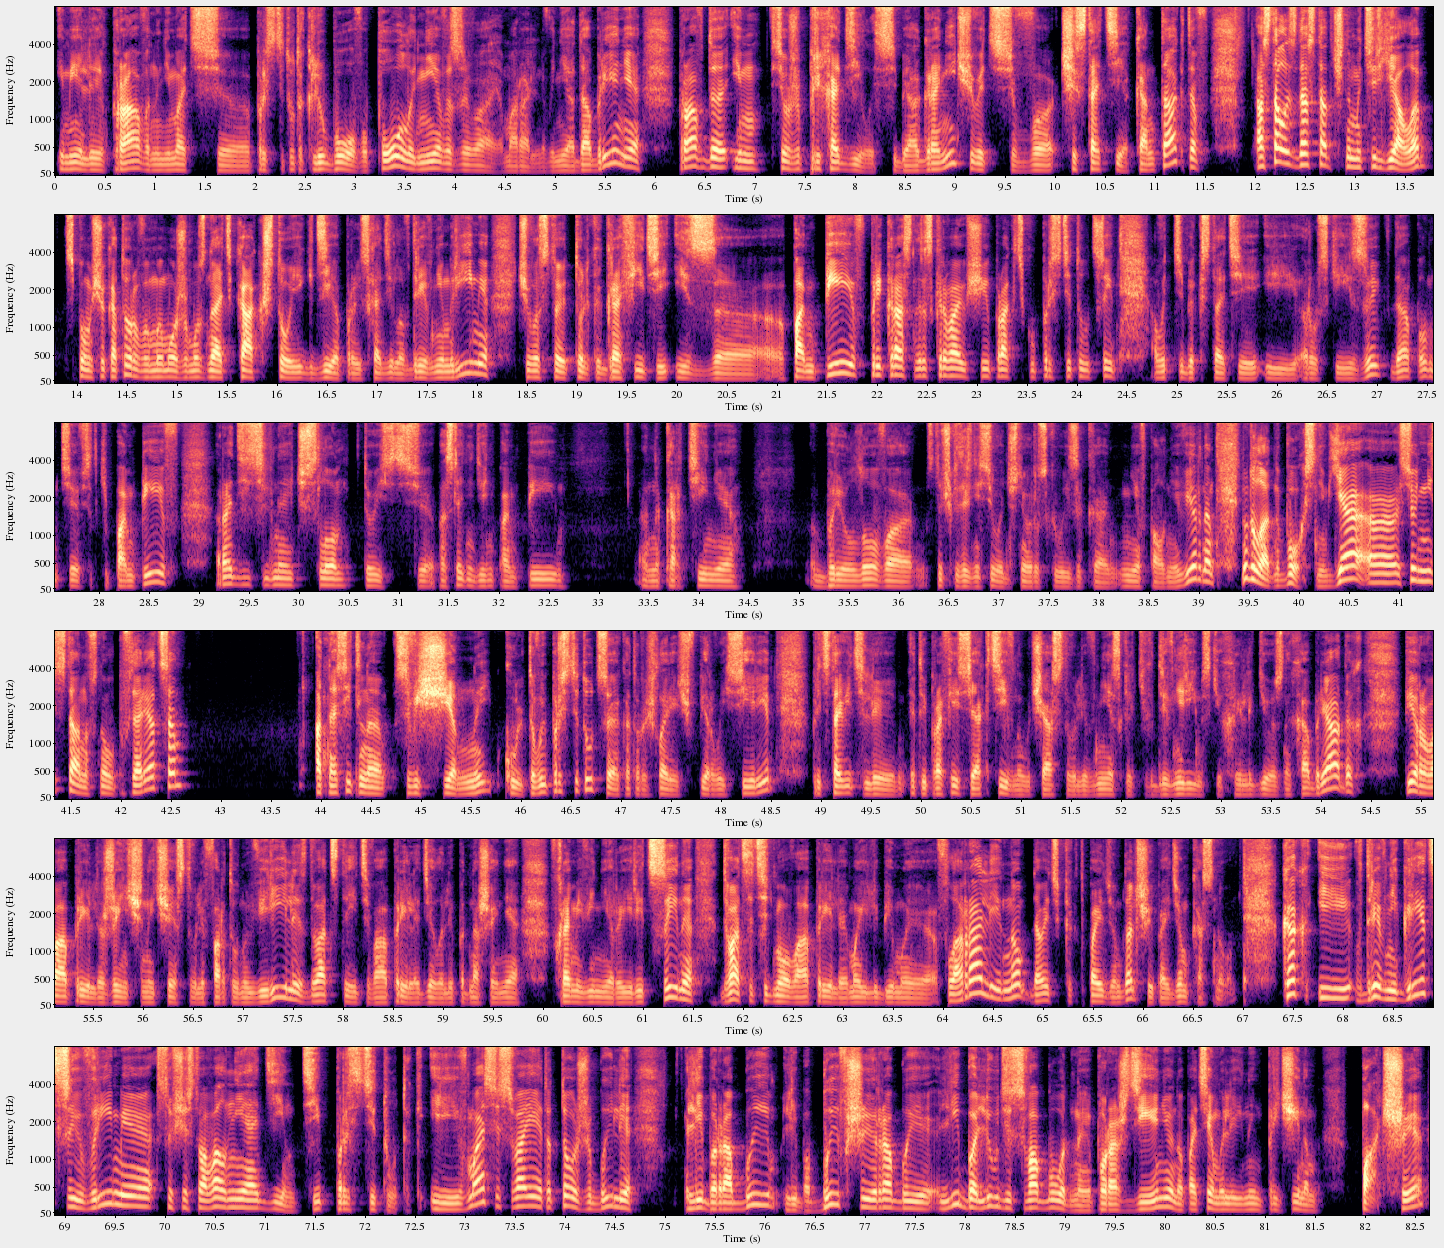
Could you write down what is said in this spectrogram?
имели право нанимать э, проституток любого пола, не вызывая морального неодобрения. Правда, им все же приходилось себя ограничивать в чистоте контактов. Осталось достаточно материала, с помощью которого мы можем узнать, как, что и где происходило в Древнем Риме, чего стоит только граффити из э, Помпеев, прекрасно раскрывающие практику проституции. А вот тебе, кстати, и русский язык, да, помните, все-таки Помпеев родительное число, то есть э, последний день Помпеи э, на картине Брюлова с точки зрения сегодняшнего русского языка не вполне верно. Ну да ладно, бог с ним. Я э, сегодня не стану снова повторяться относительно священной культовой проституции, о которой шла речь в первой серии. Представители этой профессии активно участвовали в нескольких древнеримских религиозных обрядах. 1 апреля женщины чествовали фортуну Верили, с 23 апреля делали подношения в храме Венеры и Рицины, 27 апреля мои любимые флоралии, но давайте как-то пойдем дальше и пойдем к основам. Как и в Древней Греции, в Риме существовал не один тип проституток. И в массе своей это тоже были либо рабы, либо бывшие рабы, либо люди свободные по рождению, но по тем или иным причинам падшие.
